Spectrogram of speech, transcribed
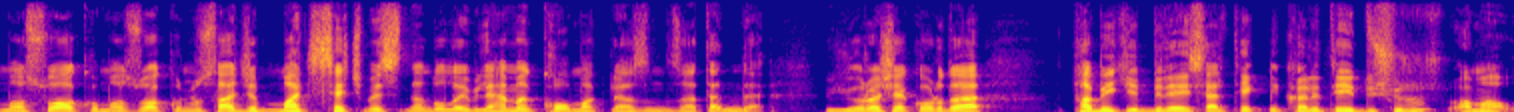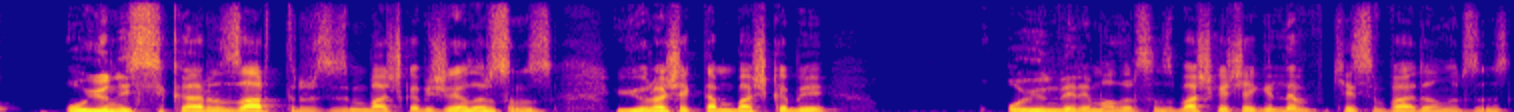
Masuaku. Masuaku'nun sadece maç seçmesinden dolayı bile hemen kovmak lazımdı zaten de. Jurašek orada tabii ki bireysel teknik kaliteyi düşürür ama oyun istikrarınızı arttırır. Sizin başka bir şey alırsınız. Jurašek'ten başka bir oyun verimi alırsınız. Başka şekilde kesin faydalanırsınız.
